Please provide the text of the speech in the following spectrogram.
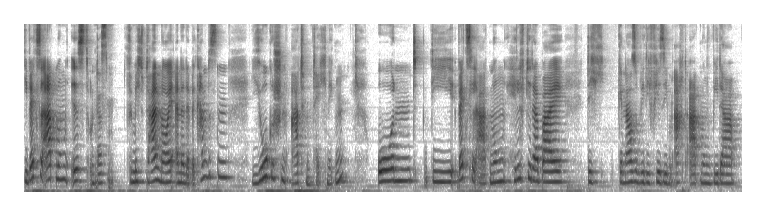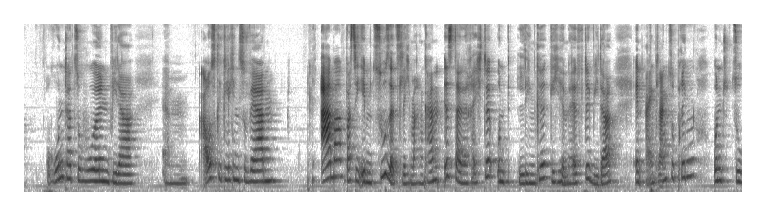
Die Wechselatmung ist, und das für mich total neu, eine der bekanntesten yogischen Atemtechniken. Und die Wechselatmung hilft dir dabei, dich genauso wie die 478-Atmung wieder runterzuholen, wieder ähm, ausgeglichen zu werden. Aber was sie eben zusätzlich machen kann, ist deine rechte und linke Gehirnhälfte wieder in Einklang zu bringen und zu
